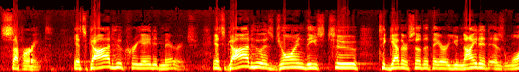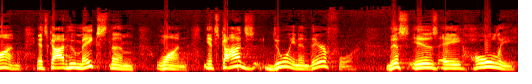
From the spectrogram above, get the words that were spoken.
separate. It's God who created marriage. It's God who has joined these two together so that they are united as one. it's God who makes them one. It's God's doing, and therefore, this is a holy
